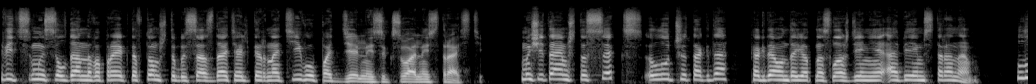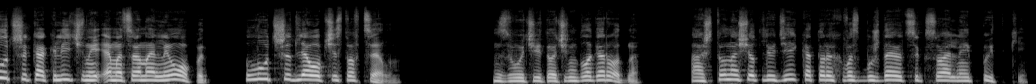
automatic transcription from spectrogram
ведь смысл данного проекта в том, чтобы создать альтернативу поддельной сексуальной страсти. Мы считаем, что секс лучше тогда, когда он дает наслаждение обеим сторонам. Лучше как личный эмоциональный опыт. Лучше для общества в целом. Звучит очень благородно. А что насчет людей, которых возбуждают сексуальные пытки?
